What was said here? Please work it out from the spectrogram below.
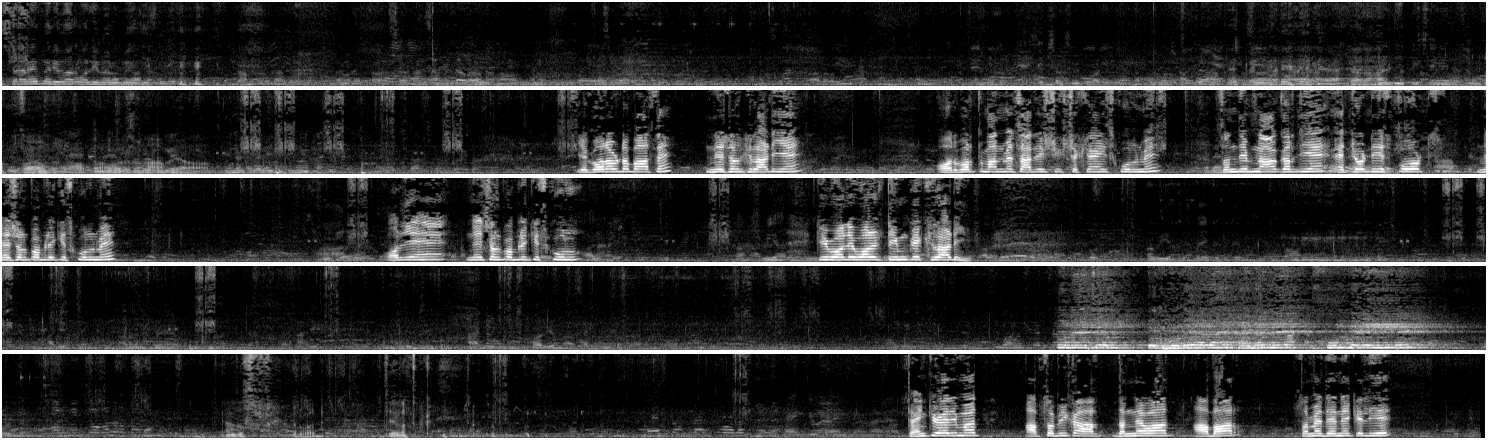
सारे परिवार वाली में ये गौरव डबास हैं। नेशनल खिलाड़ी हैं और वर्तमान में शारीरिक शिक्षक हैं स्कूल में। संदीप नावकर जी हैं HOD sports national public school में। और ये हैं नेशनल पब्लिक स्कूल की वॉलीबॉल टीम के खिलाड़ी। मैच अब एक होने वाला है फाइनल में। स्कूल कैटेगरी में थैंक यू वेरी मच आप सभी का धन्यवाद, आभार समय देने के लिए।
